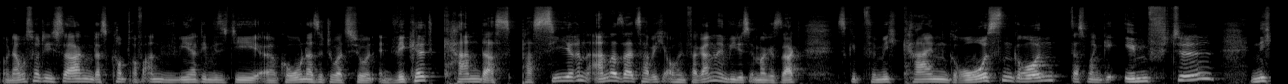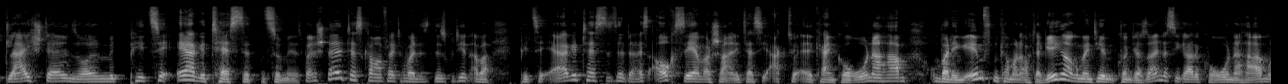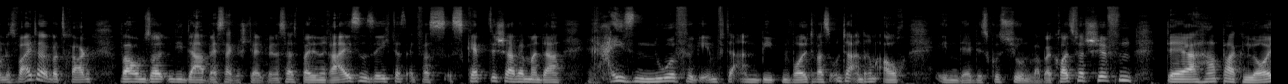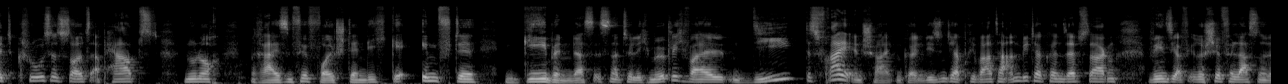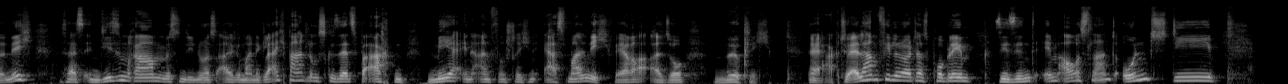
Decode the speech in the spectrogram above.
Und da muss man natürlich sagen, das kommt darauf an, wie nachdem wie sich die äh, Corona-Situation entwickelt, kann das passieren. Andererseits habe ich auch in vergangenen Videos immer gesagt, es gibt für mich keinen großen Grund, dass man Geimpfte nicht gleichstellen soll mit PCR-Getesteten zumindest. Bei einem Schnelltest kann man vielleicht darüber diskutieren, aber PCR-Getestete, da ist auch sehr wahrscheinlich, dass sie aktuell kein Corona haben. Und bei den Geimpften kann man auch dagegen argumentieren, könnte ja sein, dass sie gerade Corona haben und es weiter übertragen. Warum sollten die da besser gestellt werden? Das heißt, bei den Reisen sehe ich das etwas skeptischer, wenn man da Reisen nur für Geimpfte anbieten wollte, was unter anderem auch in der Diskussion war. Bei Kreuzfahrtschiffen der Hapag-Lloyd Cruises soll es ab Herbst nur noch Reisen für vollständig Geimpfte geben. Das ist natürlich möglich, weil die das frei entscheiden können. Die sind ja private Anbieter, können selbst sagen, wen sie auf ihre Schiffe lassen oder nicht. Das heißt, in diesem Rahmen müssen die nur das allgemeine Gleichbehandlungsgesetz beachten. Mehr in Anführungsstrichen erstmal nicht. Wäre also möglich. Naja, aktuell haben viele Leute das Problem, sie sind im Ausland und die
